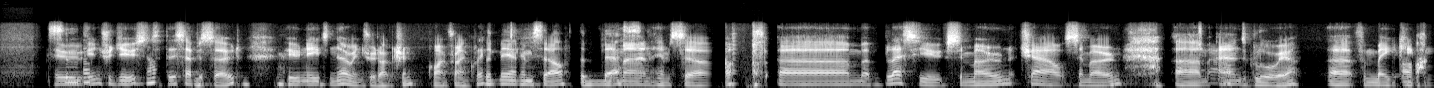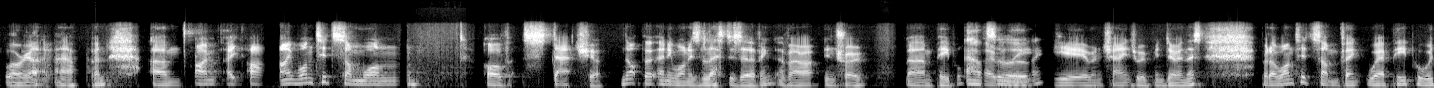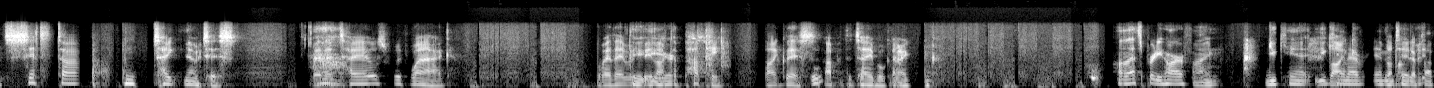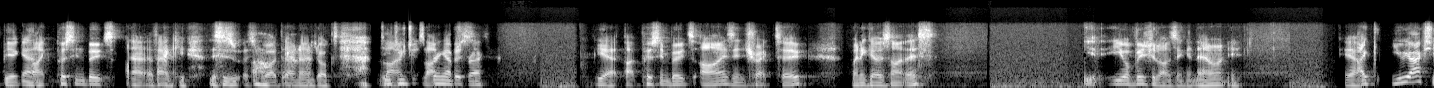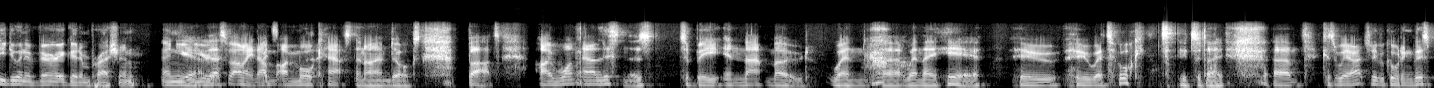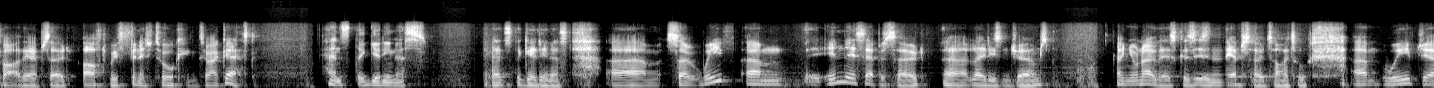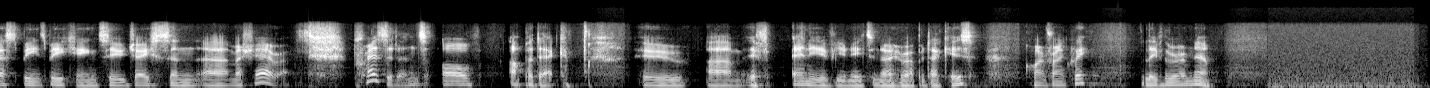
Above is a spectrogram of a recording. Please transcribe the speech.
who Simone- introduced this episode, who needs no introduction, quite frankly. The man himself, the the man himself. Um, bless you, Simone. Ciao, Simone, um, and Gloria. Uh, for making Oh, Gloria. that happen, um, I- I wanted someone of stature. Not that anyone is less deserving of our intro um, people over the year and change we've been doing this, but I wanted something where people would sit up and take notice, where their tails would wag, where they would The be like a puppy, like this, up at the table, going. Oh, that's pretty horrifying. You can't you can't ever imitate like- a puppy again. Like Puss in Boots. Uh, thank you. This is, this is Oh, why I don't own dogs. Did you just like bring up Puss- Shrek? Yeah, like Puss in Boots' eyes in Shrek 2 when he goes like this. You're visualizing it now, aren't you? Yeah. I, you're actually doing a very good impression, and you're, yeah, that's what I mean. I'm, I'm more cats than I am dogs, but I want our listeners to be in that mode when uh, when they hear who who we're talking to today, because we're actually recording this part of the episode after we've finished talking to our guest. hence the giddiness. Hence the giddiness. Um, so we've um, in this episode, uh, ladies and germs, and you'll know this because it's in the episode title. Um, we've just been speaking to Jason uh, Masherah, president of Upper Deck, who, um, if any of you need to know who Upper Deck is, quite frankly, leave the room now.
